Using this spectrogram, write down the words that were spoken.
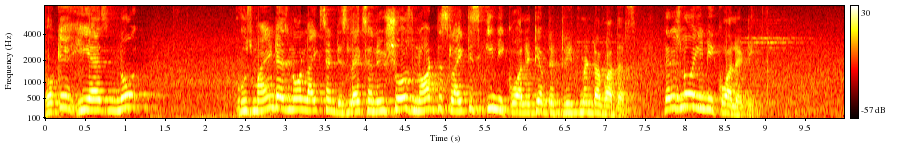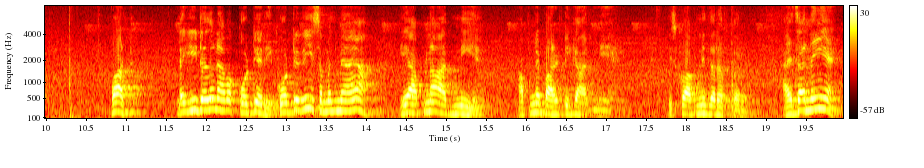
okay he has no whose mind has no likes and dislikes and who shows not the slightest inequality of the treatment of others. There is no inequality. What? Like he doesn't have a coterie. Coterie समझ में आया ये अपना आदमी है अपने पार्टी का आदमी है इसको अपनी तरफ करो ऐसा नहीं है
